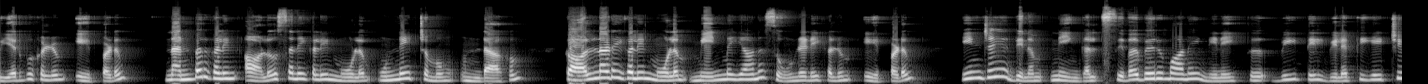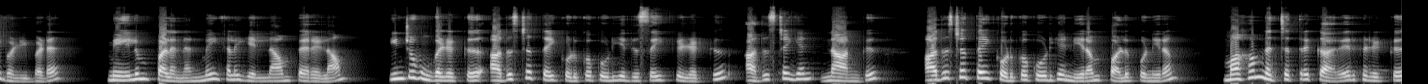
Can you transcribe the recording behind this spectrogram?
உயர்வுகளும் ஏற்படும். நண்பர்களின் ஆலோசனைகளின் மூலம் முன்னேற்றமும் உண்டாகும். கால்நடைகளின் மூலம் மேன்மையான சூழ்நிலைகளும் ஏற்படும். இன்றைய தினம் நீங்கள் சிவபெருமானை நினைத்து வீட்டில் விளக்கு ஏற்றி வழிபட மேலும் பல நன்மைகளை எல்லாம் பெறலாம். இன்று உங்களுக்கு அதிர்ஷ்டத்தை கொடுக்கக்கூடிய திசை கிழக்கு அதிர்ஷ்ட எண் நான்கு. அதிர்ஷ்டத்தை கொடுக்கக்கூடிய நிறம் பழுப்பு நிறம். மகம் நட்சத்திரக்காரர்களுக்கு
